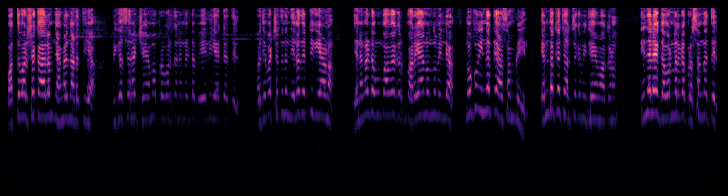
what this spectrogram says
പത്ത് വർഷക്കാലം ഞങ്ങൾ നടത്തിയ വികസന ക്ഷേമ പ്രവർത്തനങ്ങളുടെ വേലിയേറ്റത്തിൽ പ്രതിപക്ഷത്തിന് നിലതെറ്റുകയാണ്. ജനങ്ങളുടെ മുമ്പ് പറയാനൊന്നുമില്ല. നോക്കൂ ഇന്നത്തെ അസംബ്ലിയിൽ എന്തൊക്കെ ചർച്ചയ്ക്ക് വിധേയമാക്കണം? ഇന്നലെ ഗവർണറുടെ പ്രസംഗത്തിൽ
